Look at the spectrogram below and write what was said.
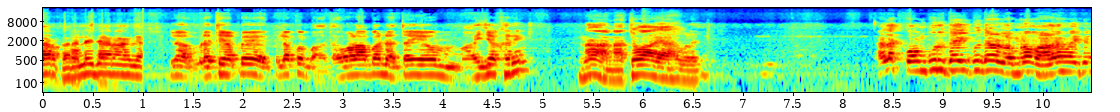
તાર ઘરે લઈ જા રહ્યા લે. એટલે હમણાંથી આપણે પેલા કોઈ બાધાવાળા બન હતા એમ આવી જા ખરી? ના નાચો આયા હવે અલગ કોમ્પુર પૂરું થઈ કુદાડ લમણો વાળા હોય કે?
